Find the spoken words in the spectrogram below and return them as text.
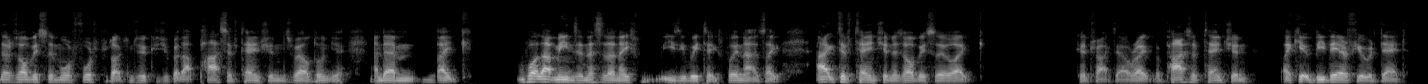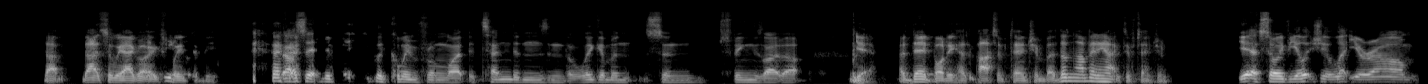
there's obviously more force production too because you've got that passive tension as well, don't you? And um, like what that means, and this is a nice, easy way to explain that. It's like active tension is obviously like contractile, right? But passive tension, like it would be there if you were dead. That that's the way I got it explained to me. That's it. They're basically coming from like the tendons and the ligaments and things like that. yeah, a dead body has passive tension, but it doesn't have any active tension. Yeah, so if you literally let your arm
